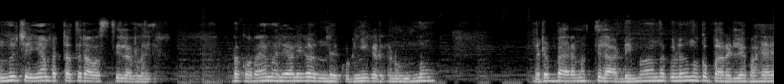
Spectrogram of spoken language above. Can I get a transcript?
ഒന്നും ചെയ്യാൻ പറ്റാത്തൊരവസ്ഥയിലുള്ളത് ഇവിടെ കുറെ മലയാളികളുണ്ട്. കുടുങ്ങിക്കിടക്കണം ഒന്നും ഒരു ഭരണത്തിൽ അടിമ എന്നൊക്കെ പറയില്ലേ? പഴയ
